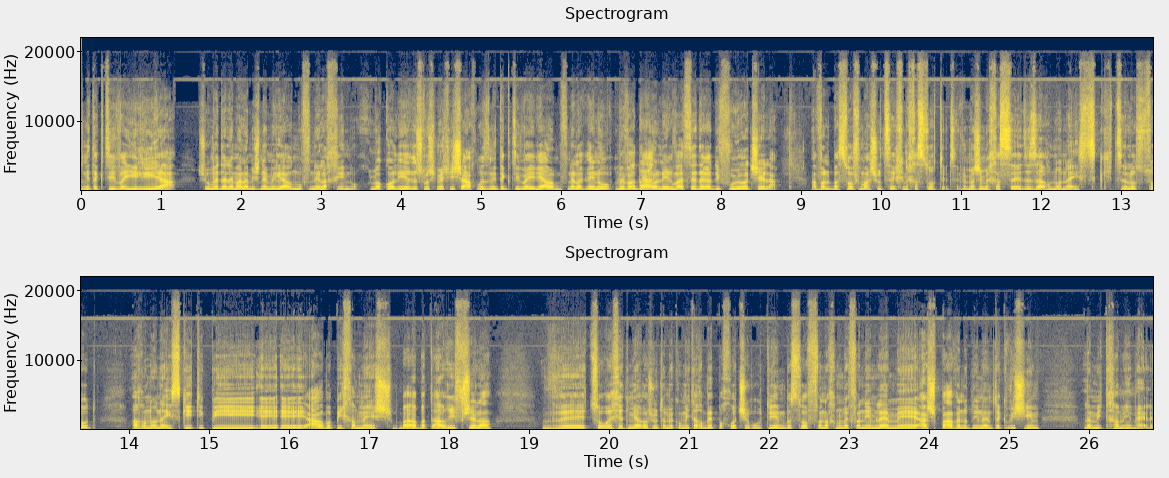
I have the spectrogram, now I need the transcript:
36% מתקציב העירייה, שעומד על למעלה משני מיליארד, מופנה לחינוך. לא כל עיר, 36% מתקציב העירייה, מופנה לחינוך. בוודאי. כל עיר והסדר עדיפויות שלה. אבל בסוף משהו צריך לכסות את זה, ומה שמכסה את זה זה ארנונה עסקית, זה לא סוד. ארנונה עסקית היא פי אה, אה, 4, פי 5 בתעריף שלה, וצורכת מהרשות המקומית הרבה פחות שירותים, בסוף אנחנו מפנים להם אה, אשפה ונותנים להם את הכבישים למתחמים האלה.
